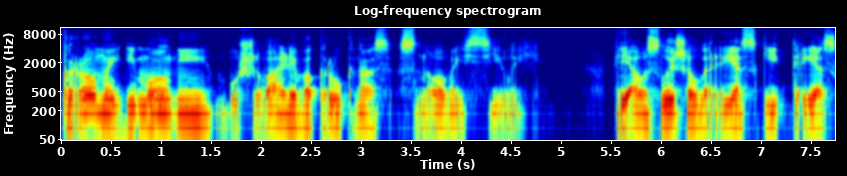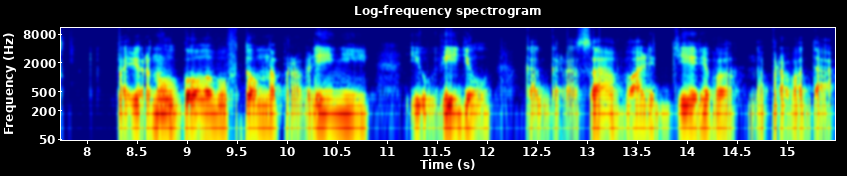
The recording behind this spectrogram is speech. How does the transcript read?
Громы и молнии бушевали вокруг нас с новой силой. Я услышал резкий треск, повернул голову в том направлении и увидел, как гроза валит дерево на провода.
